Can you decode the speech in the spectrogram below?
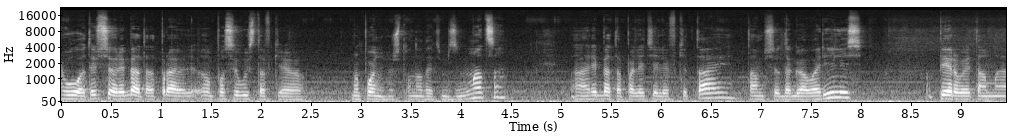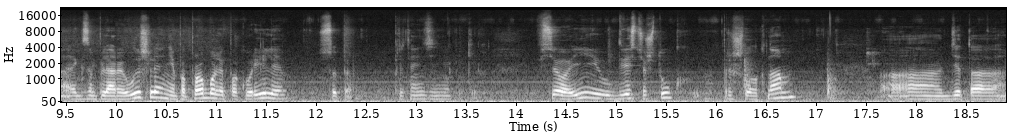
Вот, и все, ребята отправили, ну, после выставки мы поняли, что надо этим заниматься. А, ребята полетели в Китай, там все договорились. Первые там э, экземпляры вышли, они попробовали, покурили, супер, претензий никаких. Все, и 200 штук пришло к нам, а, где-то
